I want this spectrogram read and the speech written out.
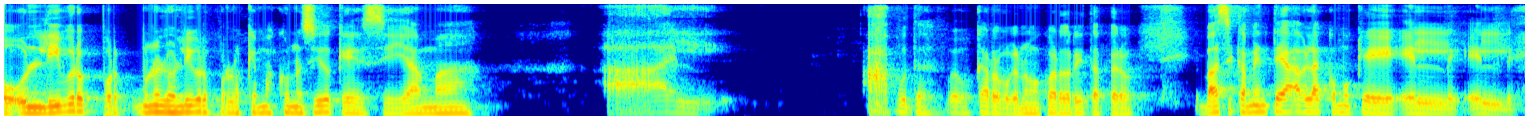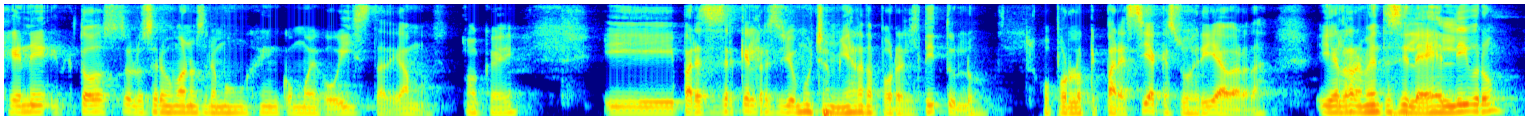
un libro, por, uno de los libros por los que es más conocido, que se llama... ah, el- Ah, puta, voy a buscarlo porque no me acuerdo ahorita, pero básicamente habla como que el, el gen, todos los seres humanos tenemos un gen como egoísta, digamos. Ok. Y parece ser que él recibió mucha mierda por el título, o por lo que parecía que sugería, ¿verdad? Y él realmente si lees el libro,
